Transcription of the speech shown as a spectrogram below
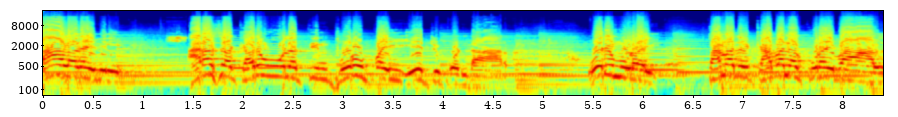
நாளடைவில் அரச கருவூலத்தின் பொறுப்பை ஏற்றுக்கொண்டார். ஒருமுறை தமது கவன குறைவால்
